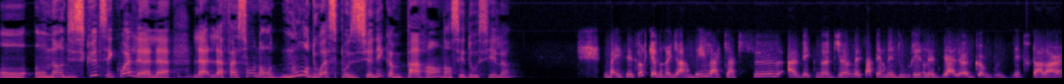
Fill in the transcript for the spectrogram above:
on, on en discute. C'est quoi la, la la façon dont nous on doit se positionner comme parents dans ces dossiers-là? Ben c'est sûr que de regarder la capsule avec notre jeune, ben, ça permet d'ouvrir le dialogue, comme vous le disiez tout à l'heure.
